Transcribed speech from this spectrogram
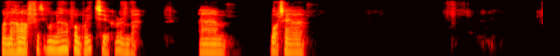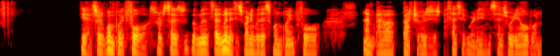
one and a half. Is it one and a half? One point two? I can't remember. Um, watt hour. Yeah, sorry, 1.4. So, so, so the minute it's running with this 1.4 amp hour battery, which is pathetic, really. It says really old one,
